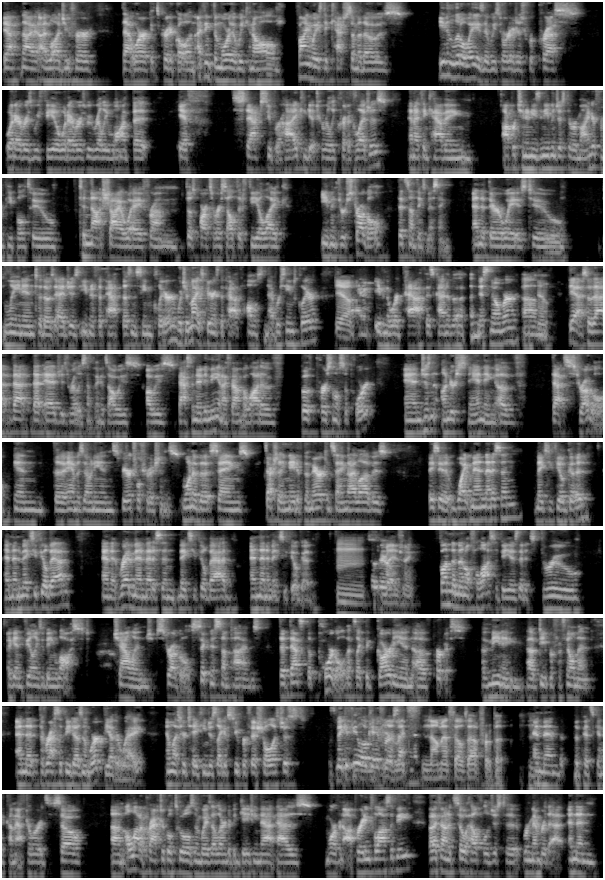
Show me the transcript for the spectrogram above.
Yeah, no, I, I laud you for that work. It's critical, and I think the more that we can all find ways to catch some of those, even little ways that we sort of just repress whatever is we feel, whatever is we really want, that if stacked super high can get to really critical edges. And I think having opportunities and even just the reminder from people to to not shy away from those parts of ourselves that feel like even through struggle that something's missing and that there are ways to lean into those edges even if the path doesn't seem clear which in my experience the path almost never seems clear yeah uh, even the word path is kind of a, a misnomer um, yeah. yeah so that that that edge is really something that's always always fascinated me and i found a lot of both personal support and just an understanding of that struggle in the amazonian spiritual traditions one of the sayings it's actually a native american saying that i love is they say that white man medicine makes you feel good and then it makes you feel bad and that red man medicine makes you feel bad and then it makes you feel good. Mm, so their amazing. fundamental philosophy is that it's through again feelings of being lost, challenge, struggle, sickness sometimes that that's the portal, that's like the guardian of purpose, of meaning, of deeper fulfillment and that the recipe doesn't work the other way unless you're taking just like a superficial let's just let's make it feel okay for yeah, a second. Let's numb ourselves out for a bit. Mm-hmm. And then the, the pit's going to come afterwards. So um, a lot of practical tools and ways I learned of engaging that as more of an operating philosophy. But I found it so helpful just to remember that. And then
